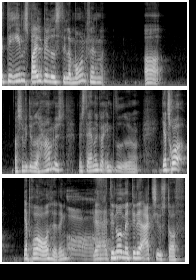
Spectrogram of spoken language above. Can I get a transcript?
det ene spejlbillede stiller morgenkvalme, og, og så vidt jeg ved harmløst, mens det andet gør intet... Jeg tror, jeg prøver at oversætte, ikke? Åh. Ja, det er noget med det der aktive stof.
